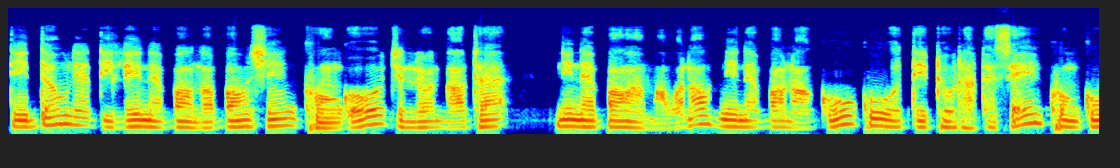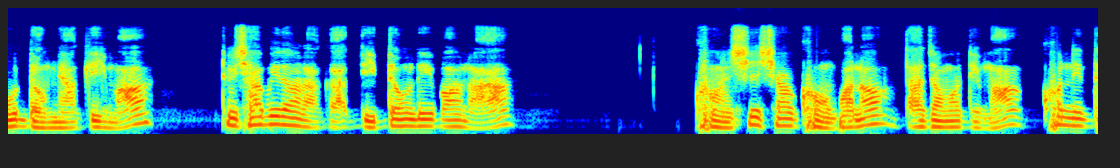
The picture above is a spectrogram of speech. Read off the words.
ဒီ3နဲ့ဒီ4နဲ့ပေါင်းတော့ပေါင်းရှင်းခွန်ကိုကျွန်တော်နောက်ထပ်နည်းနဲ့ပေါင်းရမှာပေါ့နော်နည်းနဲ့ပေါင်းတော့9 9ကိုတိထိုးတာ30ခွန်9တုံများကိမှာထူခြားပြီးတော့တာကဒီ3 4ပေါင်းတာခွန်86ခွန်ပေါ့နော်ဒါကြောင့်မို့ဒီမှာခုနှစ်တ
